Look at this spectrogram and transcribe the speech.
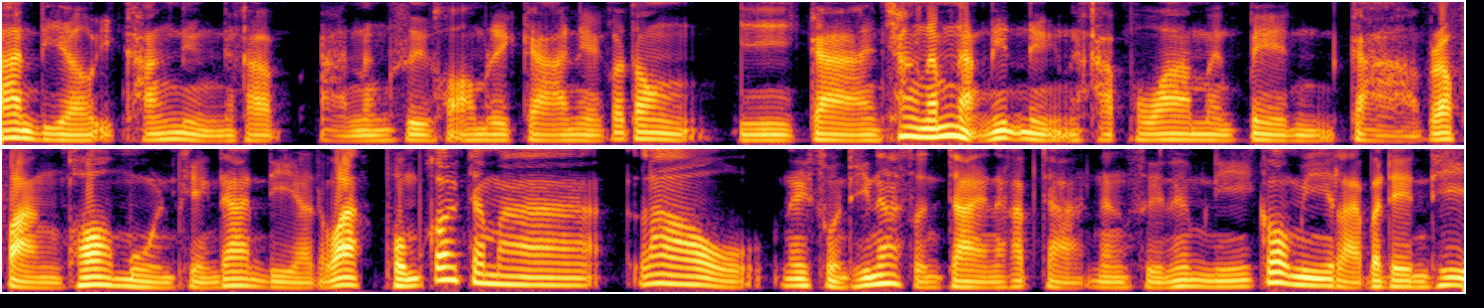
ด้านเดียวอีกครั้งหนึ่งนะครับ อ่านหนังสือของอเมริกาเนี่ยก็ต้องมีการชั่งน้ำหนักนิดหนึ่งนะครับ เพราะว่ามันเป็นการรับฟังข้อมูลเพียงด้านเดียวแต่ว่าผมก็จะมาเล่าในส่วนที่น่าสนใจนะครับ จากหนังสือเล่มนี้ก็มีหลายประเด็นที่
